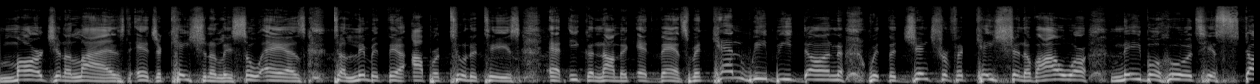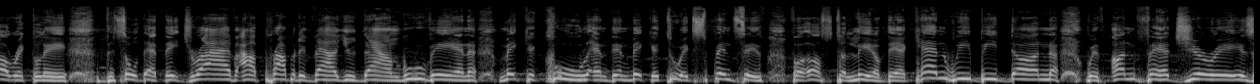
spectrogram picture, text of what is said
marginalized educationally so as to limit their opportunities at economic advancement? Can we be done with the gentrification of our neighborhoods historically so that they drive our property value down, move in, make it cool, and then make it too expensive for us to live there? Can we be done with unfair juries?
